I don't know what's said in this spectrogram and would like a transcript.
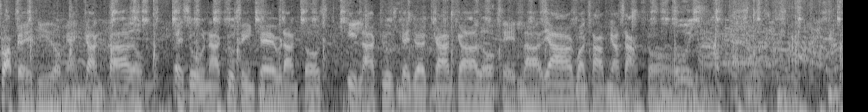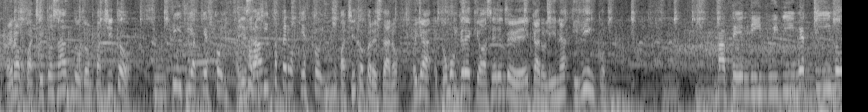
Su apellido me ha encantado. Es una cruz sin quebrantos y la cruz que yo he cargado es la de aguantarme a santo. Uy. Bueno, Pachito Santos, don Pachito. Sí, sí, aquí estoy. Ahí está. Bajito, pero aquí estoy. Pachito, pero está, ¿no? Oiga, ¿cómo cree que va a ser el bebé de Carolina y Lincoln? Va a ser lindo y divertido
